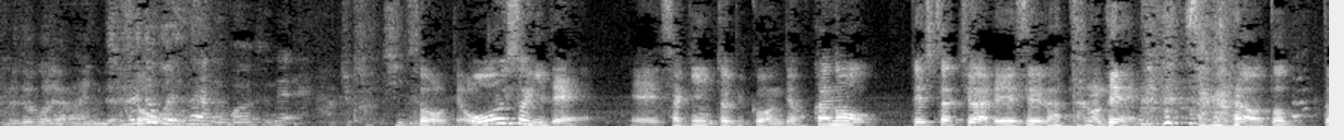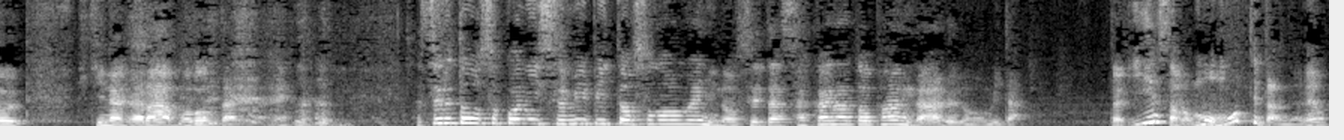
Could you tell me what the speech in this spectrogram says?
それどころじゃないんだよ。それどころじゃないのこの人ね。そう。で大急ぎで、えー先に飛び込んで他の弟子たちは冷静だったので 魚をとっと引きながら戻ったわけだね。するとそこに炭火とその上に乗せた魚とパンがあるのを見ただイエス様もう持ってたんだよね。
